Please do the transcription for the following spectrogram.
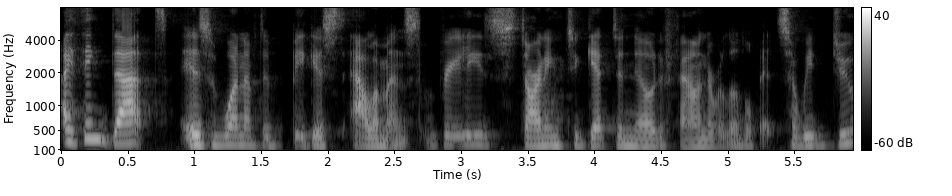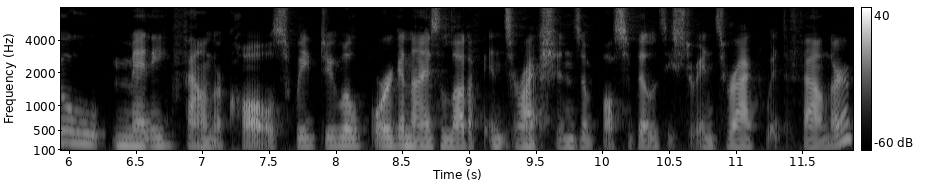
I think that is one of the biggest elements. Really starting to get to know the founder a little bit. So we do many founder calls. We do organize a lot of interactions and possibilities to interact with the founder.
